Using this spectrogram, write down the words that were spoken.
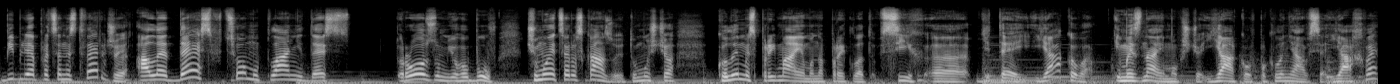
Біблія про це не стверджує, але десь в цьому плані, десь. Розум його був. Чому я це розказую? Тому що коли ми сприймаємо, наприклад, всіх е, дітей Якова, і ми знаємо, що Яков поклонявся Яхве,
